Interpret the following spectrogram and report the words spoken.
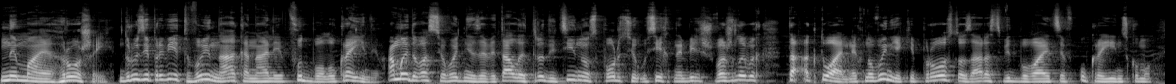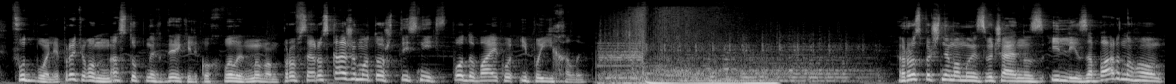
немає грошей. Друзі, привіт! Ви на каналі Футбол України. А ми до вас сьогодні завітали традиційно з порцію усіх найбільш важливих та актуальних новин, які просто зараз відбуваються в українському футболі. Протягом наступних декількох хвилин ми вам про все розкажемо. Тож тисніть вподобайку і поїхали. Розпочнемо ми, звичайно, з Іллі Забарного.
